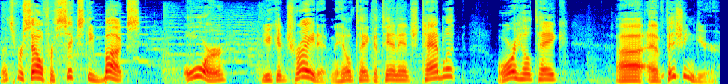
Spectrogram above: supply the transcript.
that's for sale for 60 bucks, or you could trade it and he'll take a 10 inch tablet or he'll take uh, a fishing gear.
